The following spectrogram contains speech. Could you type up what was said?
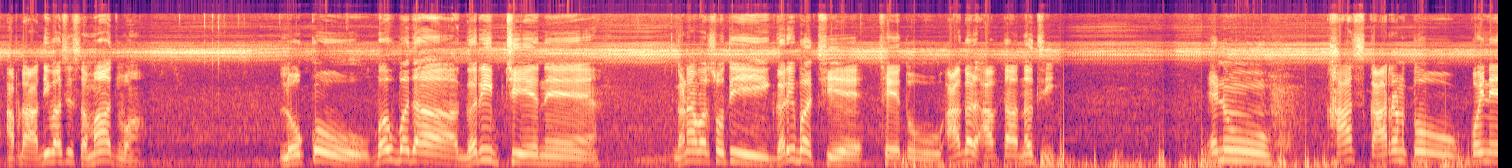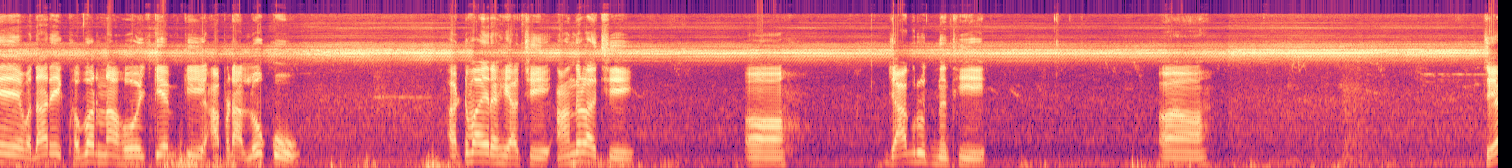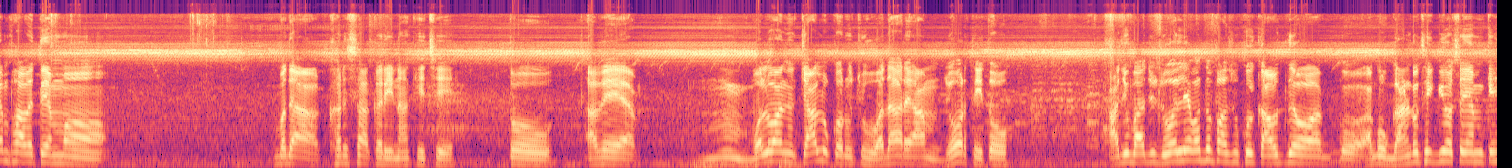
આપણા આદિવાસી સમાજમાં લોકો બહુ બધા ગરીબ છે ને ઘણા વર્ષોથી ગરીબ જ છીએ, છે તો આગળ આવતા નથી. એનું ખાસ કારણ તો કોઈને વધારે ખબર ના હોય, કેમ કે આપણા લોકો અટવાઈ રહ્યા છે, આંધળા છે જાગૃત નથી. જેમ ફાવે તેમ બધા ખર્ચા કરી નાખે છે. તો હવે બોલવાનું ચાલુ કરું છું વધારે આમ જોરથી તો. આજુબાજુ જોઈ લેવા તો પાછું કોઈક આવતો આગો ગાંડો થઈ ગયો છે એમ કે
